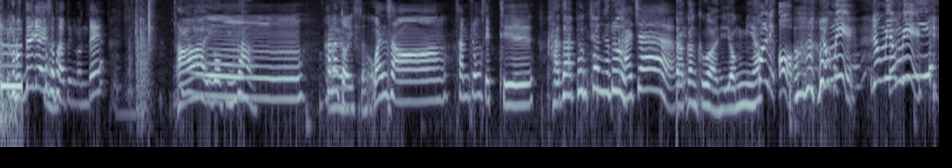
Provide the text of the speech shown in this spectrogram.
이거 롯데리아에서 받은 건데. 아 이거 빙상 음, 하나 아유. 더 있어. 완성. 3종 세트. 가자 평창으로 가자. 약간 그거 아니 영미야? 컬링. 어. 영미. 영미 영미.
